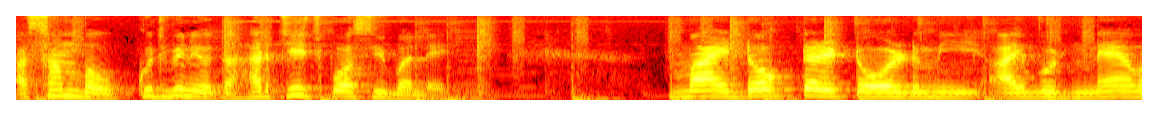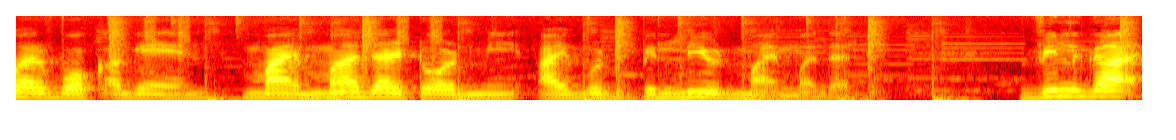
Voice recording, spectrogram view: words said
असंभव, कुछ भी नहीं होता, हर चीज़ पॉसिबल है। My doctor told me I would never walk again. My mother told me I would believe my mother. विल्गा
